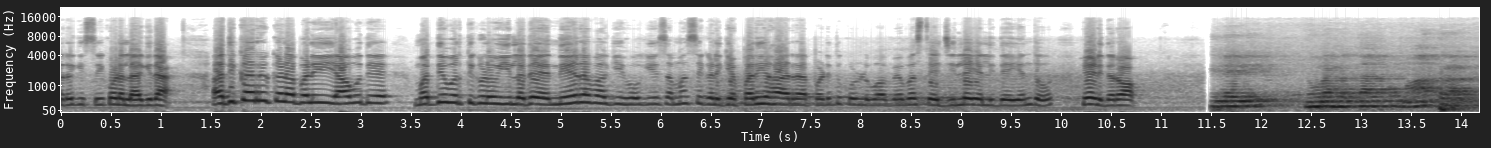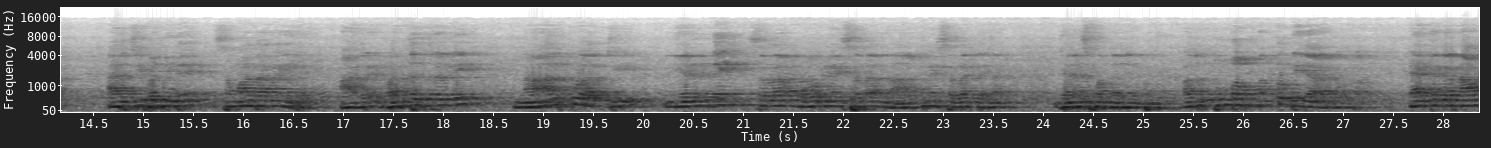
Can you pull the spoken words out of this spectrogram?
ದೊರಕಿಸಿಕೊಡಲಾಗಿದೆ. ಅಧಿಕಾರಿಗಳ ಬಳಿ ಯಾವುದೇ ಮಧ್ಯವರ್ತಿಗಳು ಇಲ್ಲದೆ ನೇರವಾಗಿ ಹೋಗಿ ಸಮಸ್ಯೆಗಳಿಗೆ ಪರಿಹಾರ ಪಡೆದುಕೊಳ್ಳುವ ವ್ಯವಸ್ಥೆ ಜಿಲ್ಲೆಯಲ್ಲಿದೆ ಎಂದು ಹೇಳಿದರು. ನೂರ ಹದಿನಾಲ್ಕು ಮಾತ್ರ ಅರ್ಜಿ ಬಂದಿದೆ, ಸಮಾಧಾನ ಇದೆ. ಆದರೆ ಬಂದದ್ರಲ್ಲಿ ನಾಲ್ಕು ಅರ್ಜಿ, ಎರಡನೇ ಸಲ, ಮೂರನೇ ಸಲ, ನಾಲ್ಕನೇ ಸಲ ಜನ ಜನಸ್ಪಂದನೆ ಬಂದಿದೆ. ಅದು ತುಂಬ ಮತ್ತು ಬೇಜಾರಾಗುತ್ತೆ ಯಾಕಂದ್ರೆ ನಾವು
